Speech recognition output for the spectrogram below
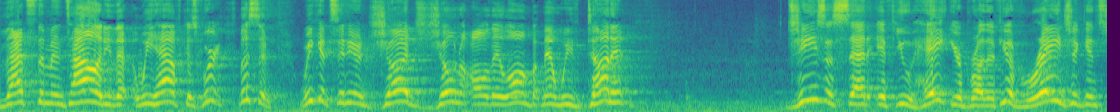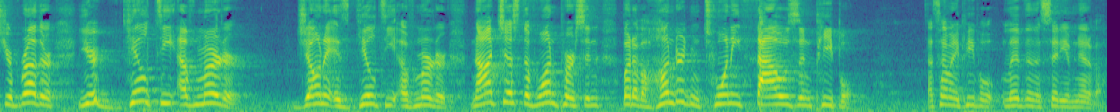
that's the mentality that we have because we're listen. We could sit here and judge Jonah all day long, but man, we've done it. Jesus said, if you hate your brother, if you have rage against your brother, you're guilty of murder. Jonah is guilty of murder, not just of one person, but of 120,000 people. That's how many people lived in the city of Nineveh.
